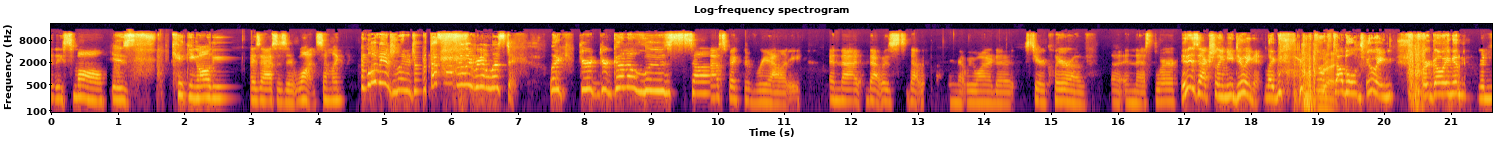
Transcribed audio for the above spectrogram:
really small is kicking all these guys asses at once. I'm like i love angelina jolie but that's not really realistic like you're you're gonna lose some aspect of reality. And that that was that was something that we wanted to steer clear of uh, in this where it is actually me doing it like Right. double doing or going in and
